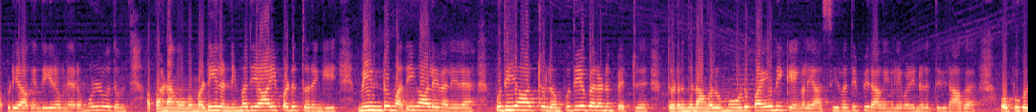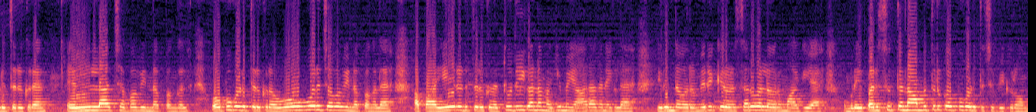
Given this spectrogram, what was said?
அப்படியாக இந்த இரவு நேரம் முழுவதும் அப்பா நாங்கள் உங்க மடியில நிம்மதியாய் படுத்துறங்கி மீண்டும் அதிகாலை வேலையில் புதிய ஆற்றலும் புதிய பலனும் பெற்று தொடர்ந்து நாங்கள் உம்மோடு பயணிக்க எங்களை ஆசீர்வதிப்பீராக எங்களை வழிநடத்துவீராக. ஒப்பு கொடுத்திருக்கிறேன் எல்லா ஜப விண்ணப்பங்கள் ஒப்பு கொடுத்துருக்கிற ஒவ்வொரு ஜப விண்ணப்பங்களை அப்பா ஏறெடுத்திருக்கிற துதிகான மகிமை ஆராதனைகளை இருந்தவரும் இருக்கிற சர்வல்லவரும் ஆகிய உங்களுடைய பரிசுத்த நாமத்திற்கு ஒப்பு கொடுத்து ஜெபிக்கிறோம்.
